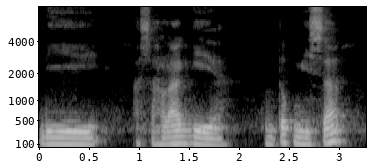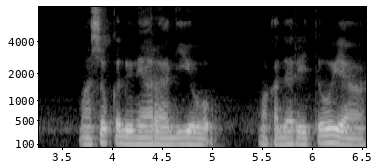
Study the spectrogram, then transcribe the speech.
diasah lagi ya untuk bisa masuk ke dunia radio. Maka dari itu ya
